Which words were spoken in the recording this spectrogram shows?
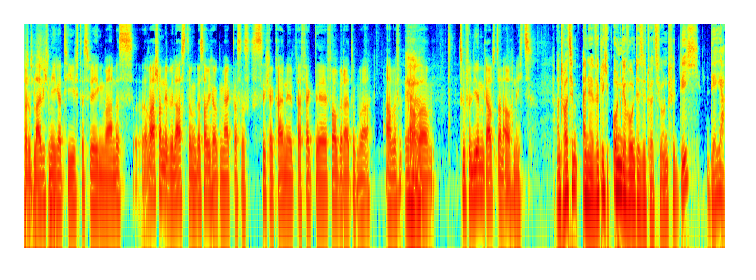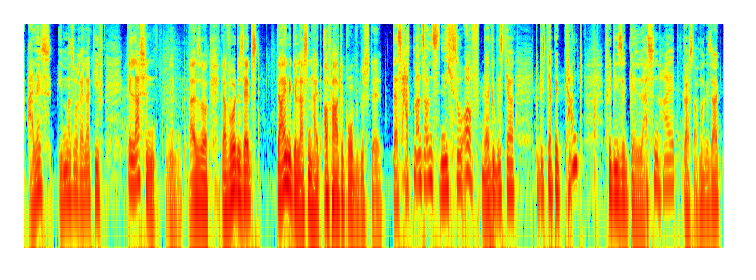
oder bleibe ich negativ? Deswegen waren das, war schon eine Belastung. Das habe ich auch gemerkt, dass es sicher keine perfekte Vorbereitung war. Aber, ja. aber zu verlieren gab es dann auch nichts. Und trotzdem eine wirklich ungewohnte Situation für dich, der ja alles immer so relativ gelassen nimmt. Also da wurde selbst deine Gelassenheit auf harte Probe gestellt. Das hat man sonst nicht so oft. Ne? Du bist ja, du bist ja bekannt für diese Gelassenheit. Du hast auch mal gesagt,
